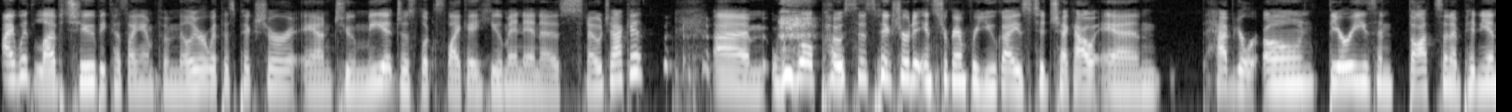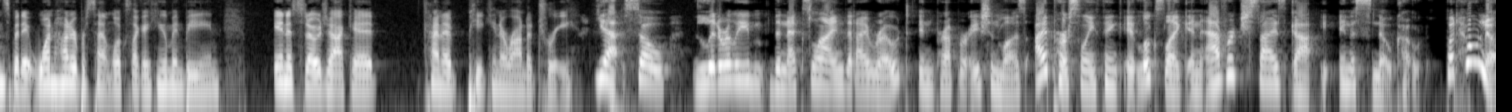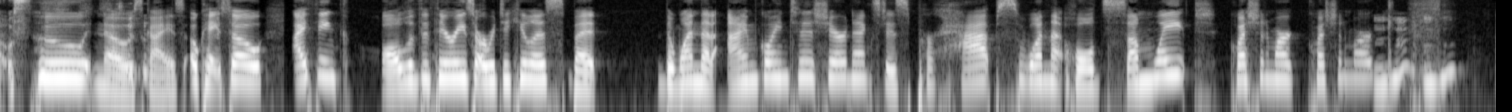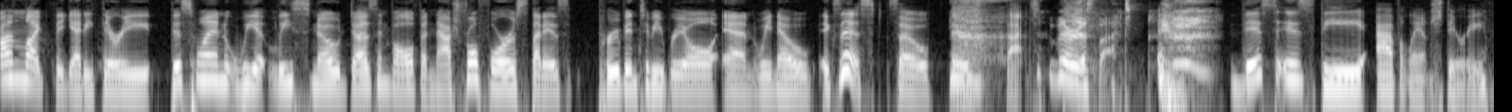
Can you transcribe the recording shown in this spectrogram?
I would love to because I am familiar with this picture, and to me, it just looks like a human in a snow jacket. um, we will post this picture to Instagram for you guys to check out and have your own theories and thoughts and opinions, but it 100% looks like a human being in a snow jacket, kind of peeking around a tree. Yeah, so literally the next line that I wrote in preparation was I personally think it looks like an average size guy in a snow coat. But who knows? Who knows, guys? Okay, so I think all of the theories are ridiculous, but the one that I'm going to share next is perhaps one that holds some weight. Question mark, question mark. Mm-hmm, mm-hmm. Unlike the Yeti theory, this one we at least know does involve a natural force that is proven to be real and we know exist. So there's that. There is that. This is the avalanche theory.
